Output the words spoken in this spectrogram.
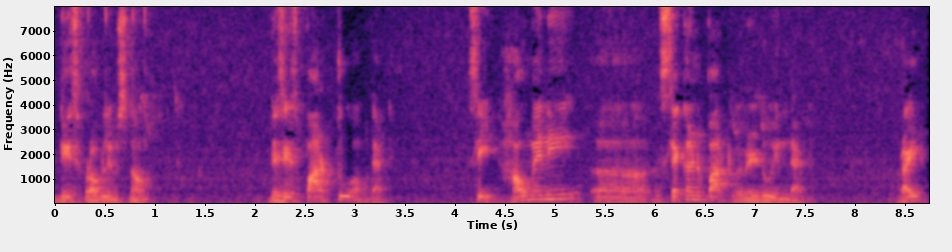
these problems now. This is part 2 of that. See how many uh, second part we will do in that right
